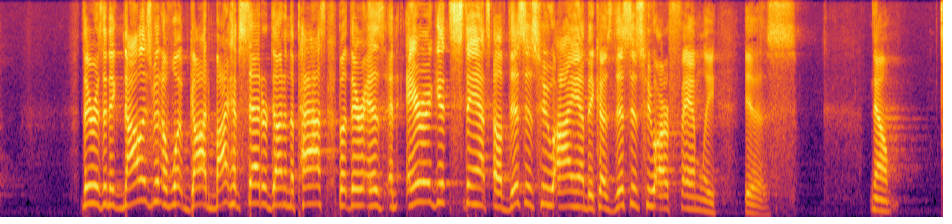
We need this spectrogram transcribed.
There is an acknowledgement of what God might have said or done in the past, but there is an arrogant stance of this is who I am because this is who our family is. Now,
